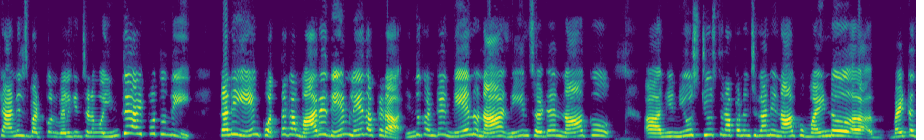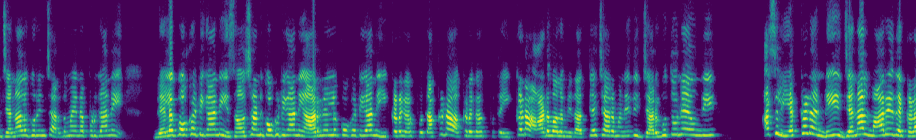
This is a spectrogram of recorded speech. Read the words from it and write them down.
క్యాండిల్స్ పట్టుకొని వెలిగించడమో ఇంతే అయిపోతుంది. కానీ ఏం కొత్తగా మారేది ఏం లేదు అక్కడ. ఎందుకంటే నేను నా నేను సడన్ నాకు ఆ, నేను న్యూస్ చూస్తున్నప్పటి నుంచి కానీ నాకు మైండ్ బయట జనాల గురించి అర్థమైనప్పుడు కానీ నెలకొకటి కానీ సంవత్సరానికి ఒకటి కానీ ఆరు నెలలకు ఒకటి కానీ ఇక్కడ కాకపోతే అక్కడ అక్కడ కాకపోతే ఇక్కడ ఆడవాళ్ళ మీద అత్యాచారం అనేది జరుగుతూనే ఉంది. అసలు ఎక్కడండి? జనాలు మారేది ఎక్కడ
